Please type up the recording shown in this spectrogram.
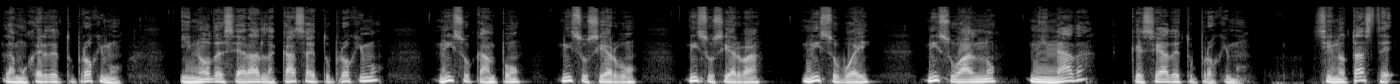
la mujer de tu prójimo, y no desearás la casa de tu prójimo, ni su campo, ni su siervo, ni su sierva, ni su buey, ni su asno, ni nada que sea de tu prójimo. Si notaste,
